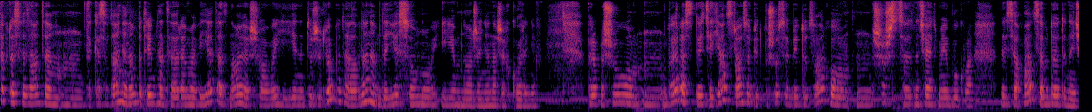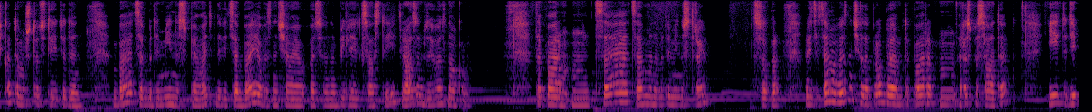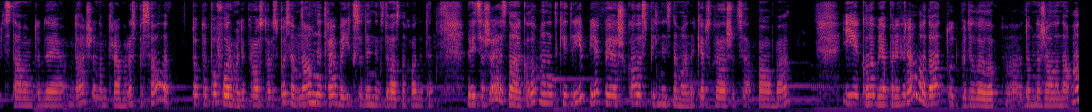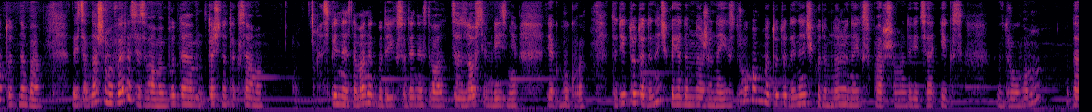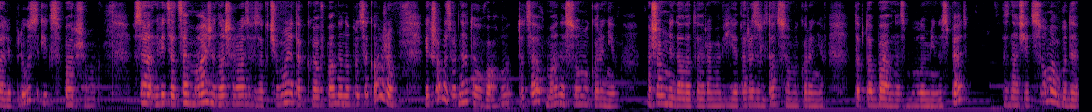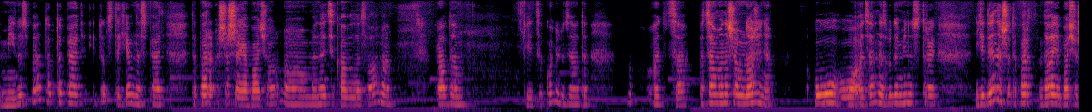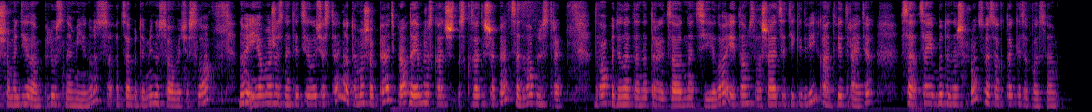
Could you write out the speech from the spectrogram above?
Щоб розв'язати таке завдання, нам потрібна теорема Вієта. Знаю, що ви її не дуже любите, але вона нам дає суму і множення наших коренів. Перепишу вираз. Дивіться, я зразу підпишу собі тут зверху, що ж це означають мої букви. Дивіться, А це буде одиничка, тому що тут стоїть один. Б це буде мінус 5. Дивіться, Б я визначаю, ось воно біля ікса стоїть разом з його знаком. Тепер С, це в мене буде мінус 3. Супер. Дивіться, це ми визначили, пробуємо тепер розписати. І тоді підставимо туди, да, що нам треба. Розписали. Тобто формулі просто розписуємо, нам не треба x1, x2 знаходити. Дивіться, що я знаю, коли в мене такий дріб, як би я шукала спільний знаменник. Я б сказала, що це А, Б. І коли б я перевіряла, да, тут поділила б, е, домножала на А, тут на Б. Дивіться, в нашому виразі з вами буде точно так само. Спільний знаменник буде x1, x2. Це зовсім різні, як букви. Тоді тут одиничку я домножу на в другому, а тут одиничку домножу на в першому. Дивіться, x в другому, далі плюс x в першому. Все, дивіться, це майже наш розв'язок. Чому я так е, впевнено про це кажу? Якщо ви звернете увагу, то це в мене сума коренів. А що мені дала теорема Вієта? Результат суми коренів. Тобто b в нас було мінус 5, значить сума буде мінус b, тобто 5, і тут стає в нас 5. Тепер, що ще я бачу? Е, Мене цікавило з вами, правда, який це колір взяти? Оце. А це в мене що множення? Ого, а це в нас буде мінус 3. Єдине, що тепер да, я бачу, що ми ділимо плюс на мінус, а це буде мінусове число. Ну і я можу знайти цілу частину, тому що 5, правда, я можу сказати, що 5 це 2 плюс 3. 2 поділити на 3 це 1 ціла, і там залишається тільки двійка, а 2 третіх. Все, це і буде наш розв'язок, так і записуємо.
